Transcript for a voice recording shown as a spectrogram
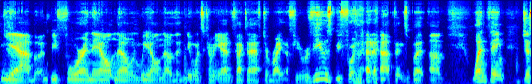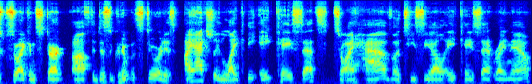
yeah, but before, and they all know, and we all know that new one's coming out. In fact, I have to write a few reviews before that happens. But um, one thing, just so I can start off the disagreement with Stewart, is I actually like the 8K sets. So I have a TCL 8K set right now.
